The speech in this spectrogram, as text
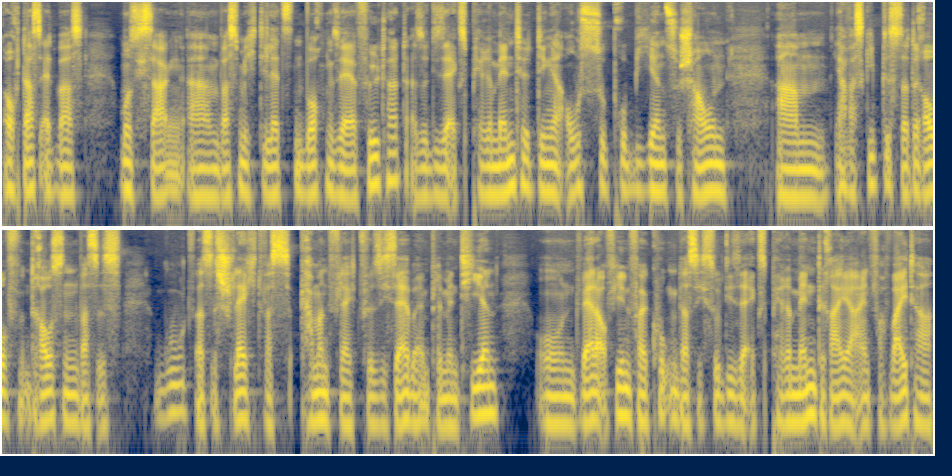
Auch das etwas, muss ich sagen, ähm, was mich die letzten Wochen sehr erfüllt hat. Also diese Experimente, Dinge auszuprobieren, zu schauen, ähm, ja, was gibt es da drauf, draußen, was ist gut, was ist schlecht, was kann man vielleicht für sich selber implementieren. und werde auf jeden Fall gucken, dass ich so diese Experimentreihe einfach weiter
